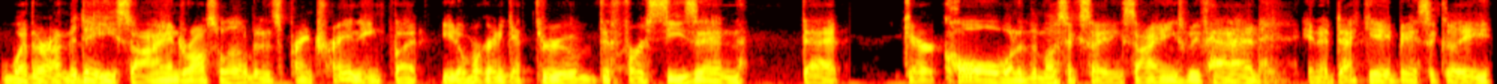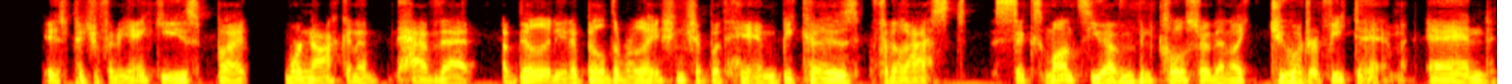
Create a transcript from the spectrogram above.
whether on the day he signed or also a little bit in spring training. But, you know, we're going to get through the first season that Gerrit Cole, one of the most exciting signings we've had in a decade, basically, is pitching for the Yankees. But we're not going to have that ability to build a relationship with him because for the last six months, you haven't been closer than like 200 feet to him. And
